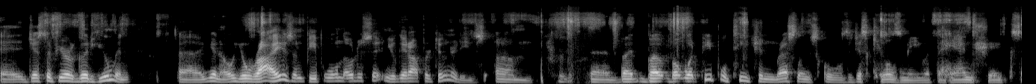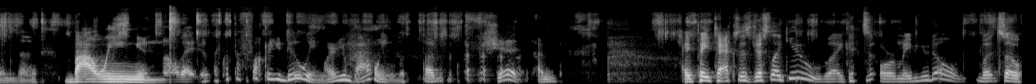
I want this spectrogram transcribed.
Uh, just if you're a good human, uh, you know, you'll rise and people will notice it and you'll get opportunities. Um, uh, but but but what people teach in wrestling schools it just kills me with the handshakes and the bowing and all that. You're like, what the fuck are you doing? Why are you bowing? What the shit? I'm. I pay taxes just like you, like, it's, or maybe you don't. But so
